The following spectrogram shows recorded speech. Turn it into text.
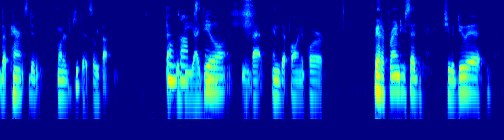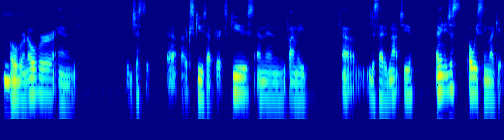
the parents didn't want her to keep it, so we thought that would be ideal. And that ended up falling apart. We had a friend who said she would do it hmm over and over, and just uh, excuse after excuse, and then finally um, decided not to. I mean, it just always seemed like it,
